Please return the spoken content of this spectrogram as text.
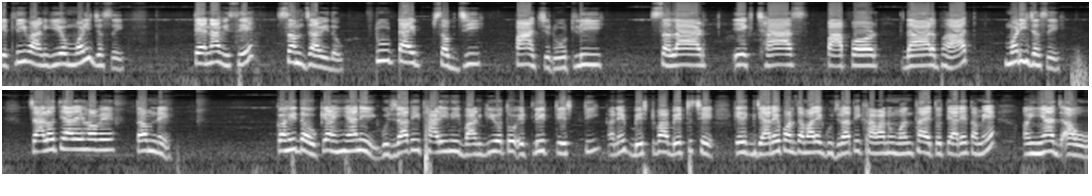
કેટલી વાનગીઓ મળી જશે તેના વિશે સમજાવી દઉં. ટુ ટાઈપ સબ્જી, પાંચ રોટલી, સલાડ, એક છાશ, પાપડ, દાળ, ભાત મળી જશે. ચાલો ત્યારે હવે તમને કહી દઉં કે અહીંયાની ગુજરાતી થાળીની વાનગીઓ તો એટલી ટેસ્ટી અને બેસ્ટમાં બેસ્ટ છે કે જ્યારે પણ તમારે ગુજરાતી ખાવાનું મન થાય તો ત્યારે તમે અહીંયા જ આવો.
